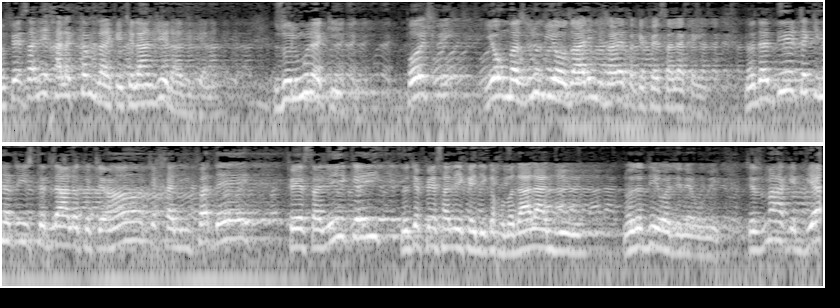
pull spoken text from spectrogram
نو فیصله خلک کم ځای کې چلانجی راضی کنه ظلمونه کیږي پوښوي یو مظلوم یو ظالم سره پکې فیصله کوي نو د دې ټکی نه استدلال وکړي چې ها چې خلیفہ دی فیصله کوي نو چې فیصله کوي دغه بدالان دی نو د دې وجه نه وي چې زما کې بیا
